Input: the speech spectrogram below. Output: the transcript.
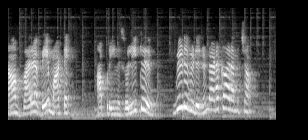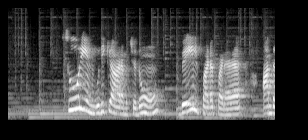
நான் வரவே மாட்டேன் அப்படின்னு சொல்லிட்டு விடு விடுன்னு நடக்க ஆரம்பிச்சான். சூரியன் உதிக்க ஆரம்பிச்சதும் வெயில் படப்பட அந்த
